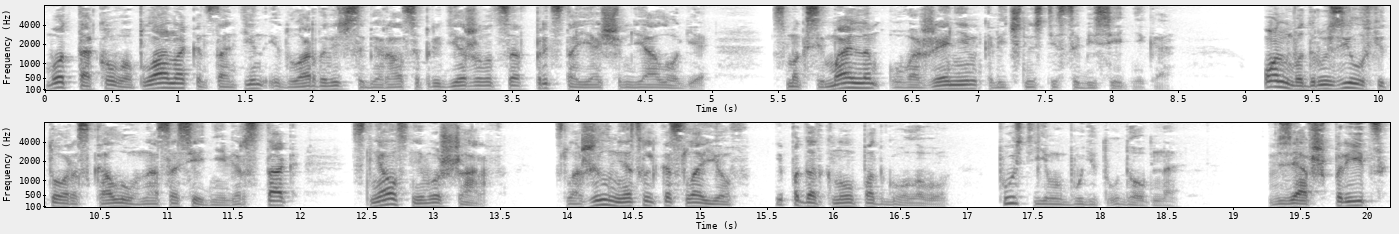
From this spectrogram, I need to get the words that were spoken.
Вот такого плана Константин Эдуардович собирался придерживаться в предстоящем диалоге с максимальным уважением к личности собеседника. Он водрузил Фитора скалу на соседний верстак, снял с него шарф, сложил несколько слоев и подоткнул под голову. Пусть ему будет удобно. Взяв шприц,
